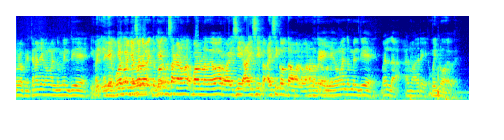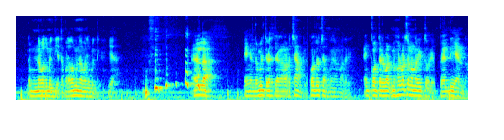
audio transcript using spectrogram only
bro, Cristiano llegó en el 2010. Y, y Eh, después, que empezó, a- 2010. empezó a ganar balona de oro, ahí sí, ahí sí, ahí sí contaban los balones Ok, de oro. llegó en el 2010, ¿verdad? Al Madrid. 2009. 2009-2010, temporada 2009-2010, ya. ¿Verdad? En el 2013 ya ganó la Champions. ¿Cuántos Champions en el Madrid? En contra el mejor Barcelona de historia. Perdiendo.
